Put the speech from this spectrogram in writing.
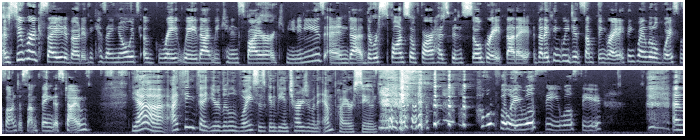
I'm super excited about it because I know it's a great way that we can inspire our communities, and uh, the response so far has been so great that I that I think we did something right. I think my little voice was onto something this time. Yeah, I think that your little voice is going to be in charge of an empire soon. Hopefully, we'll see. We'll see. And,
